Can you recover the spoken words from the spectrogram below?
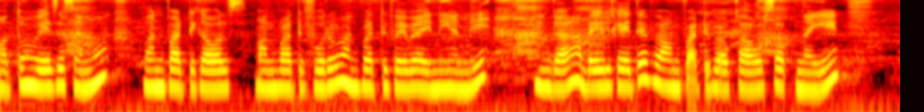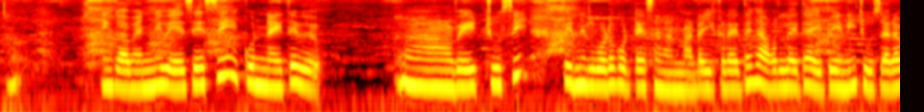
మొత్తం వేసేసాను. One forty covers one forty four one forty five అయినాయండి. ఇంకా బయలుకి అయితే వన్ ఫార్టీ ఫైవ్ కవర్స్ వస్తున్నాయి. ఇంకా అవన్నీ వేసేసి కొన్ని అయితే వెయిట్ చూసి పిన్నులు కూడా కొట్టేశాను అనమాట ఇక్కడైతే కవర్లు అయితే అయిపోయినాయి. చూసారా?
